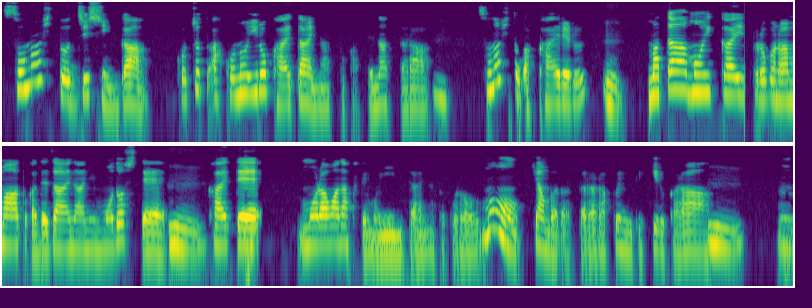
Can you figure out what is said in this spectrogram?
その人自身が、こうちょっと、あ、この色変えたいなとかってなったら、うんその人が変えれる？うん。またもう一回プログラマーとかデザイナーに戻してうん。変えてもらわなくてもいいみたいなところもキャンバだったら楽にできるから、うん。うん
